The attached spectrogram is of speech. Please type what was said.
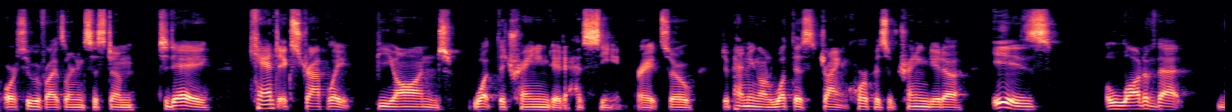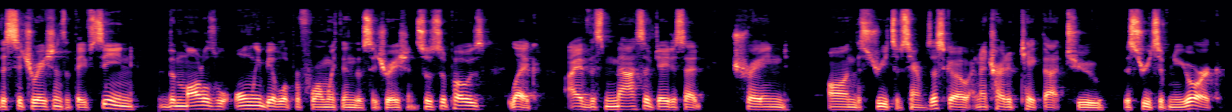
or supervised learning system today can't extrapolate beyond what the training data has seen, right? So depending on what this giant corpus of training data is, a lot of that, the situations that they've seen, the models will only be able to perform within those situations. So suppose like I have this massive data set trained on the streets of San Francisco and I try to take that to the streets of New York,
